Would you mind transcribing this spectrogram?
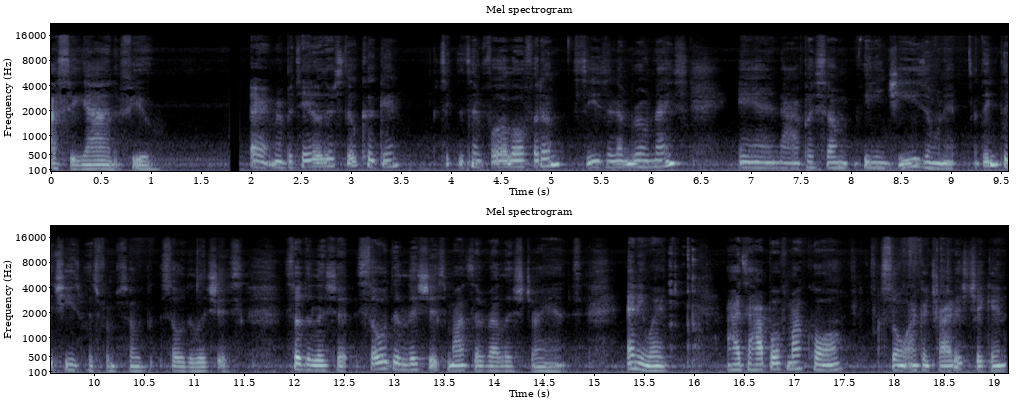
I see ya in a few Alright, my potatoes are still cooking. I took the tinfoil off of them, seasoned them real nice, and I put some vegan cheese on it. I think the cheese was from So, so Delicious. So Delicious. So Delicious Mozzarella Strands. Anyway, I had to hop off my call so I could try this chicken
